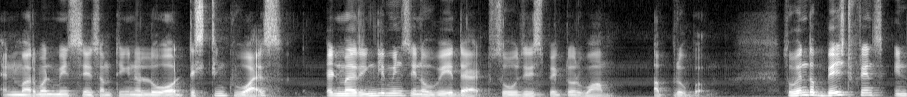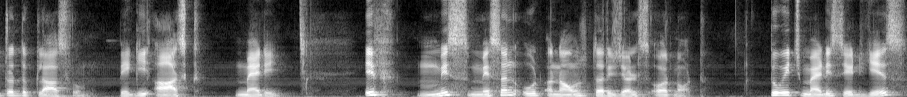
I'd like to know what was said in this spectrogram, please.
and murmured means say something in a low or distinct voice. Admiringly means in a way that shows respect or warm approval. So when the best friends entered the classroom, Peggy asked Maddie if Miss Mason would announce the results or not. To which Maddie said yes.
